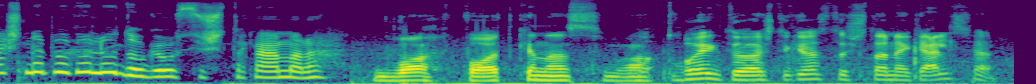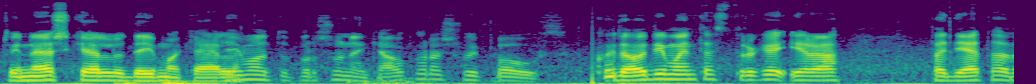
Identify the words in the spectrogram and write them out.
Aš nebegaliu daugiau su šitą kamerą. Va, fotkinas, va. Baigtų, aš tikiuosi, tu šito nekelsi. Tai ne aš keliu Deima kelią. Deima, tu prašau nekelk, kur aš vaipaus. Kodėl Deimantės striukė yra padėta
